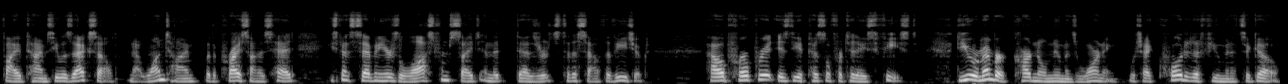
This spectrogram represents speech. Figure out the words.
Five times he was exiled, and at one time, with a price on his head, he spent seven years lost from sight in the deserts to the south of Egypt. How appropriate is the epistle for today's feast. Do you remember Cardinal Newman's warning, which I quoted a few minutes ago,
